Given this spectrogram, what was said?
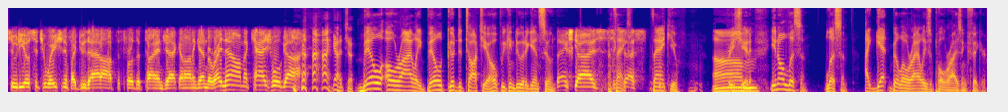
studio situation. If I do that, I'll have to throw the tie and jacket on again. But right now, I'm a casual guy. gotcha. Bill O'Reilly. Bill, good to talk to you. I hope we can do it again soon. Thanks, guys. Thanks. Thank you. Um, Appreciate it. You know, listen, listen. I get Bill O'Reilly's a polarizing figure.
